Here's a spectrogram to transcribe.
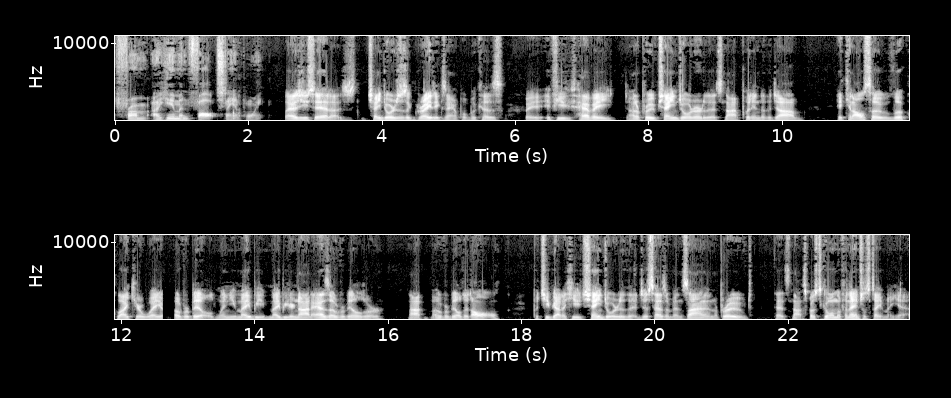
from a human fault standpoint? As you said, uh, change orders is a great example because if you have a unapproved change order that's not put into the job, it can also look like you're way overbilled when you maybe maybe you're not as overbilled or not overbilled at all, but you've got a huge change order that just hasn't been signed and approved that's not supposed to go on the financial statement yet.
